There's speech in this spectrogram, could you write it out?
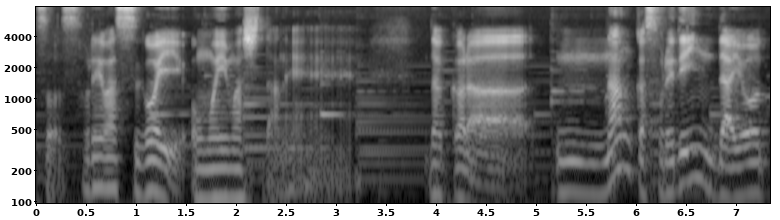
そうそれはすごい思いましたね。だからうんなんかそれでいいんだよ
